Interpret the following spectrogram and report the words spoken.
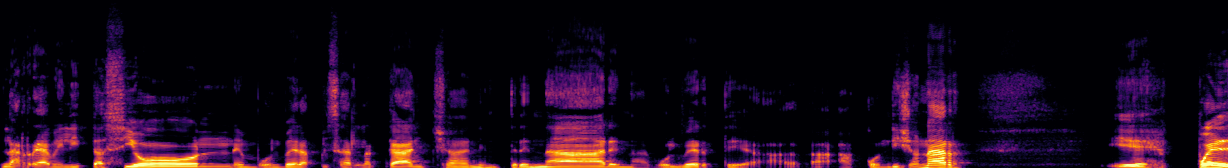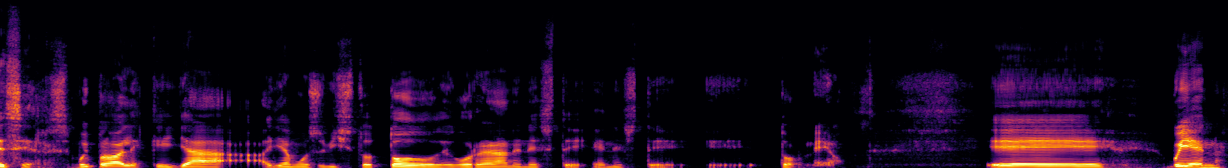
la rehabilitación, en volver a pisar la cancha, en entrenar, en volverte a, a acondicionar. Eh, puede ser, es muy probable que ya hayamos visto todo de Gorrerán en este, en este eh, torneo. Eh, bien.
